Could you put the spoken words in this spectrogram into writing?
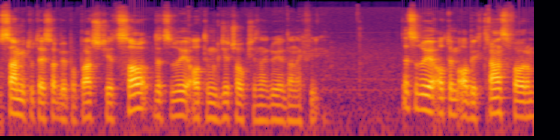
sami tutaj sobie popatrzcie, co decyduje o tym, gdzie czołg się znajduje w danej chwili. Decyduje o tym obiekt transform.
